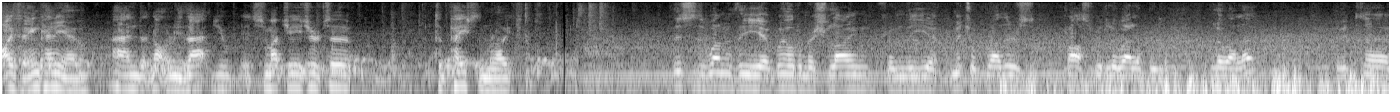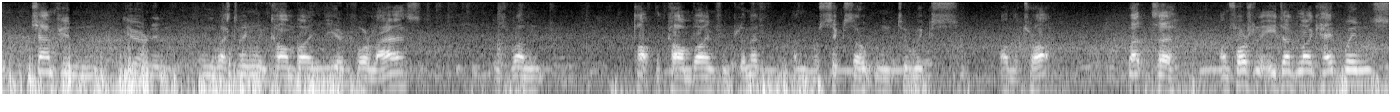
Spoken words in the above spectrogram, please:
I think, anyhow. And not only that, you it's much easier to to pace them right. This is one of the uh, Wildemish line from the uh, Mitchell brothers, crossed with Luella. Luella. It's uh, champion yearling in the West of England combine the year before last. Was one top the combine from Plymouth, and we're six open in two weeks on the trot. But uh, unfortunately, he doesn't like headwinds,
